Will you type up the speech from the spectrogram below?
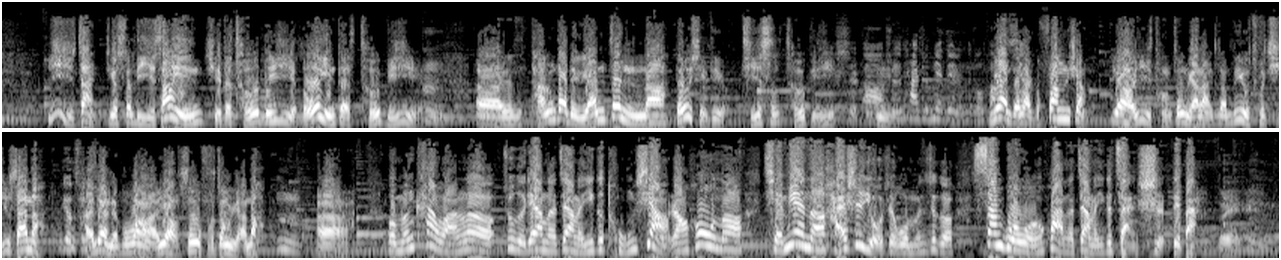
驿站就是李商隐写的《投笔驿》，罗隐的《投笔驿》，嗯，呃，唐代的元稹呐、都写的有题诗《投笔驿》。是啊，嗯所以他是面对着那个方面对那个方向，要一统中原了，那六出祁山呐、还念念不忘了要收复中原呐、嗯。啊，我们看完了诸葛亮的这样的一个铜像，然后呢，前面呢还是有着我们这个三国文化的这样的一个展示，对吧？对。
